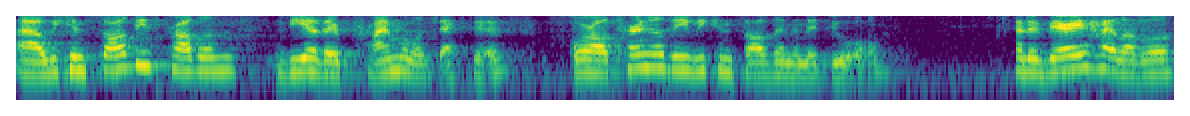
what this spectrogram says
Uh, we can solve these problems via their primal objective, or alternatively, we can solve them in the dual. At a very high level,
